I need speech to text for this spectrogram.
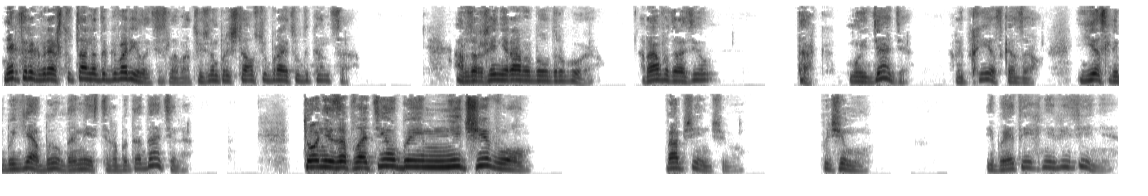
Некоторые говорят, что Тана договорил эти слова, то есть он прочитал всю Брайту до конца. А возражение Рава было другое. Рав возразил так. Мой дядя, Рабхия, сказал, если бы я был на месте работодателя, то не заплатил бы им ничего. Вообще ничего. Почему? Ибо это их невезение.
